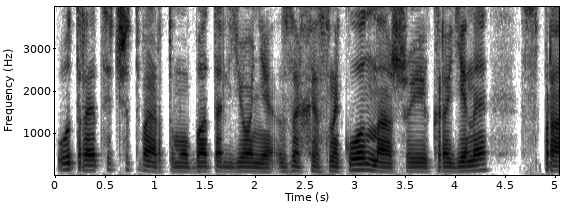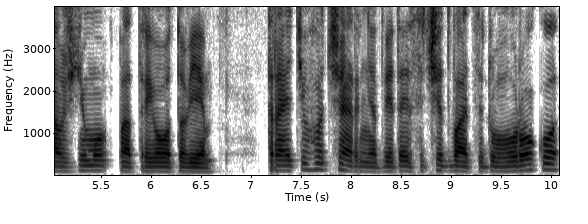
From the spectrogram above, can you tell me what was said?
у 34-му батальйоні захиснику нашої країни справжньому патріотові. 3 червня 2022 року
